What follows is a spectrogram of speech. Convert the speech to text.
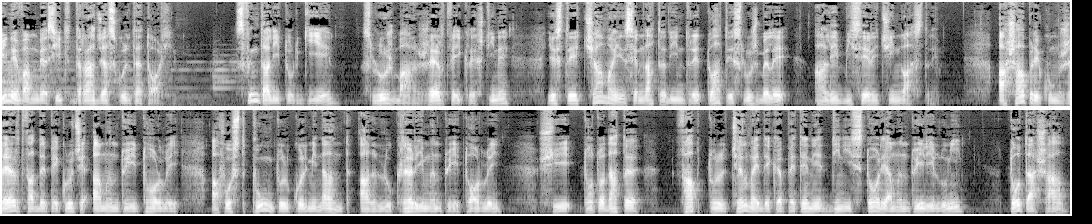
Bine v-am găsit, dragi ascultători! Sfânta Liturghie, slujba jertfei creștine, este cea mai însemnată dintre toate slujbele ale bisericii noastre. Așa precum jertfa de pe cruce a Mântuitorului a fost punctul culminant al lucrării Mântuitorului și, totodată, faptul cel mai de căpetenie din istoria mântuirii lumii, tot așa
